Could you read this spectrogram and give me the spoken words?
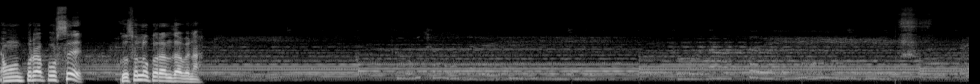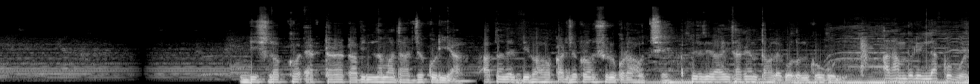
এমন পুরা পড়ছে? গোসলও করান যাবে না। বিশ লক্ষ এক টাকা কাবিননামা ধার্য করিয়া আপনাদের বিবাহ কার্যক্রম শুরু করা হচ্ছে। আপনি যদি রাজি থাকেন তাহলে বলুন কবুল। আলহামদুলিল্লাহ কবুল।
